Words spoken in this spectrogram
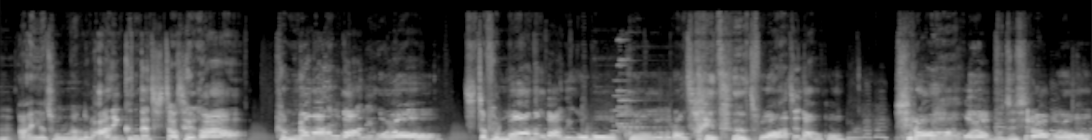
음, 아예 정면도 아니 근데 진짜 제가 변명하는 거 아니고요 진짜 변명하는 거 아니고 뭐 그런 사이트 좋아하지도 않고 싫어하고요. 무지 싫어하고요.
